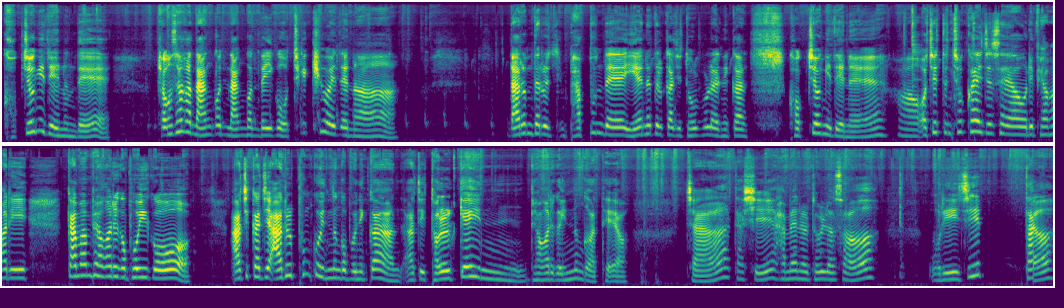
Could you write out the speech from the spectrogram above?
걱정이 되는데 경사가 난 건 난 건데 이거 어떻게 키워야 되나 나름대로 바쁜데 얘네들까지 돌보려니까 걱정이 되네. 아, 어쨌든 축하해 주세요. 우리 병아리 까만 병아리가 보이고 아직까지 알을 품고 있는 거 보니까 아직 덜 깨인 병아리가 있는 것 같아요. 자, 다시 화면을 돌려서 우리 집 다.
